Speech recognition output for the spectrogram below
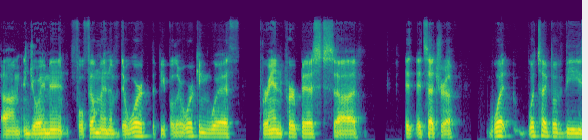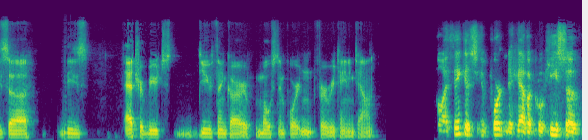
um, enjoyment, fulfillment of their work, the people they're working with, brand purpose, uh, etc. What what type of these uh, these attributes do you think are most important for retaining talent? Well, I think it's important to have a cohesive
